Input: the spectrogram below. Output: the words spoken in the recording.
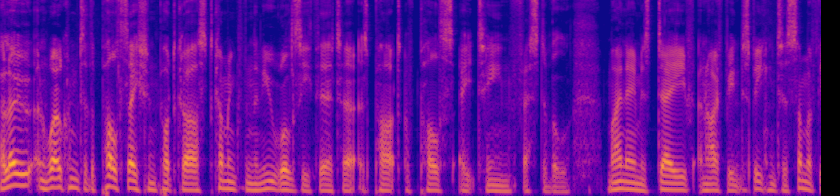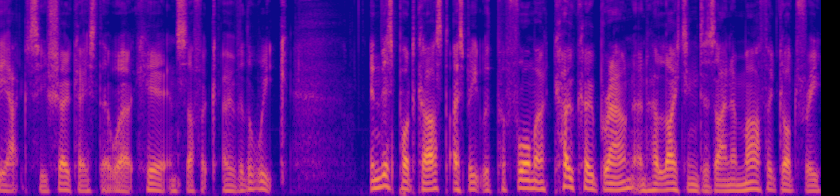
Hello and welcome to the Pulsation podcast coming from the New Wolsey Theatre as part of Pulse 18 Festival. My name is Dave and I've been speaking to some of the acts who showcased their work here in Suffolk over the week. In this podcast, I speak with performer Koko Brown and her lighting designer Martha Godfrey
